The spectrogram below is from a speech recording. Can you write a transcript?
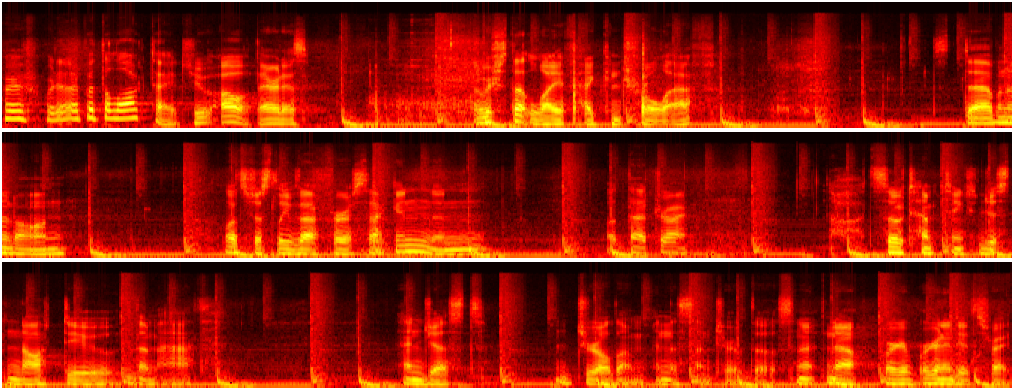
Where, where did I put the Loctite? Oh, there it is. I wish that life had control F dabbing it on. Let's just leave that for a second and let that dry. Oh, it's so tempting to just not do the math and just drill them in the center of those. No, no we're, we're gonna do this right.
